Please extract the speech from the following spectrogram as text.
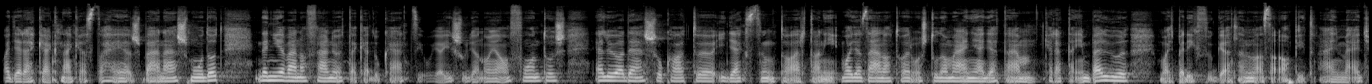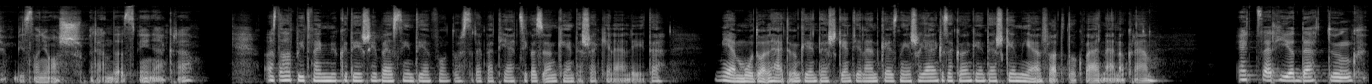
a gyerekeknek ezt a helyes bánásmódot, de nyilván a felnőttek edukációja is ugyanolyan fontos. Előadásokat igyekszünk tartani, vagy az Állatorvos Tudományi Egyetem keretein belül, vagy pedig függetlenül az alapítvány megy bizonyos rendezvényekre. Az alapítvány működésében szintén fontos szerepet játszik az önkéntesek jelenléte. Milyen módon lehet önkéntesként jelentkezni, és ha jelentkezek önkéntesként, milyen feladatok várnának rám? Egyszer hirdettünk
